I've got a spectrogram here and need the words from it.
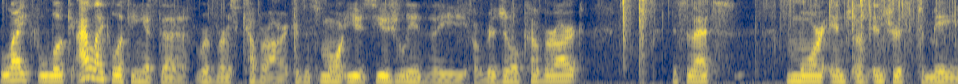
like look I like looking at the reverse cover art because it's more it's usually the original cover art, and so that's more in, of interest to me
